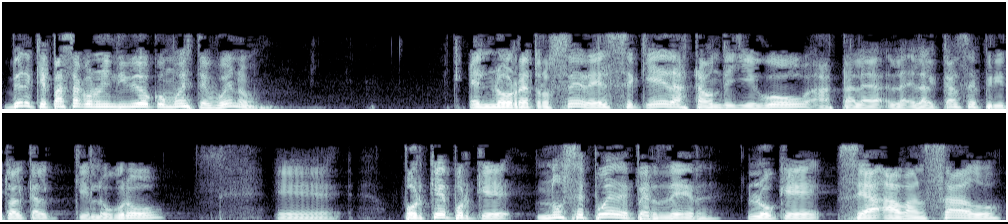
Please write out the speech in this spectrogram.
viene ¿qué pasa con un individuo como este? Bueno, él no retrocede, él se queda hasta donde llegó, hasta el alcance espiritual que, logró. Eh, ¿Por qué? Porque no se puede perder lo que se ha avanzado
